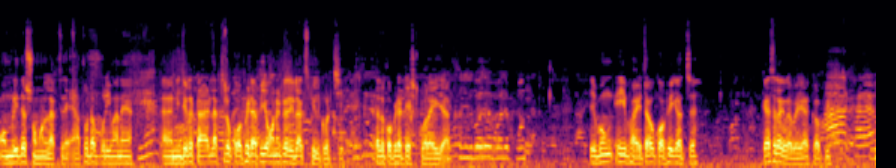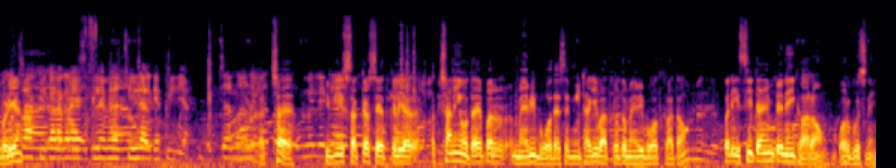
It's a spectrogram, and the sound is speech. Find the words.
অমৃতের সমান লাগছে এতটা পরিমাণে আহ, নিজেকে টায়ার্ড লাগছিল কফিটা পিয়ে অনেকটা রিল্যাক্স ফিল করছি তাহলে কফিটা টেস্ট করাই যাক বলে বলে ফোন এবং এই ভাইটাও কফি খাচ্ছে कैसा लग रहा है भैया कॉफी बढ़िया अच्छा है क्योंकि शक्कर सेहत के लिए अच्छा नहीं होता है पर मैं भी बहुत ऐसे मीठा की बात करूँ तो मैं भी बहुत खाता हूँ पर इसी टाइम पे नहीं खा रहा हूँ और कुछ नहीं।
